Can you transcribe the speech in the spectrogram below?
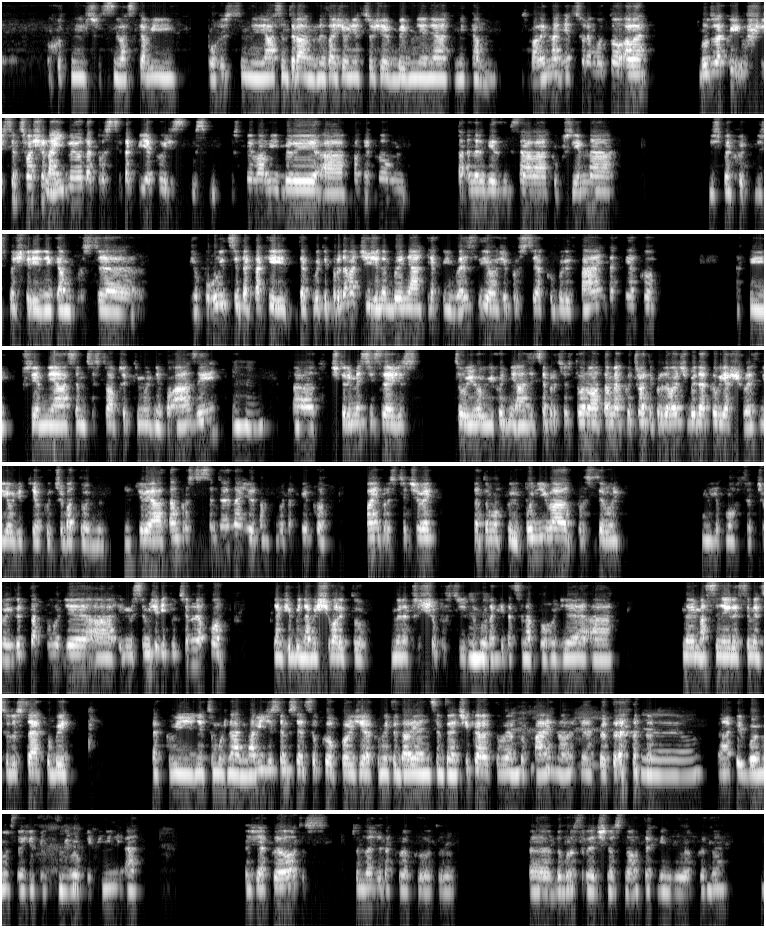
ochotní, vstřícní, laskaví, pohostinní. Já jsem teda nezažil něco, že by mě nějak někam zvali na něco nebo to, ale bylo to takový, už když jsem třeba šel na jídlo, tak prostě takový, jako, že us- usměvaví byli a fakt jako ta energie z nich sála jako příjemná. Když jsme, když jsme šli někam prostě že po ulici, tak taky jakoby ty prodavači, že nebyli nějaký takový vezlí, jo, že prostě jako byli fajn, taky jako takový příjemný. Já jsem cestoval předtím hodně po Ázii, Mhm. a čtyři měsíce, že celou jeho východní Ázii jsem procestoval, no a tam jako třeba ty prodavači byli takový až vezlí, jo, že ti jako třeba to nutili a tam prostě jsem to nezažil, tam to bylo taky jako fajn, prostě člověk na to mohl podívat, prostě on může, mohl se člověk zeptat v pohodě a i myslím, že i tu cenu jako nějak, že by navyšovali to, mi nepřišlo prostě, že to bylo Mhm. taky ta cena v pohodě a nevím, asi někde jsem něco dostal, jakoby takový něco možná navíc, že jsem si něco koupil, že jako mi to dali a nic jsem to nečekal, to bylo jako fajn, no, že jako to Jo, jo, nějaký bonus, takže to, to bylo pěkný a takže jako jo, to jsem zažil takovou jako tu eh, dobrosrdečnost, no, těch Indů, jako to,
